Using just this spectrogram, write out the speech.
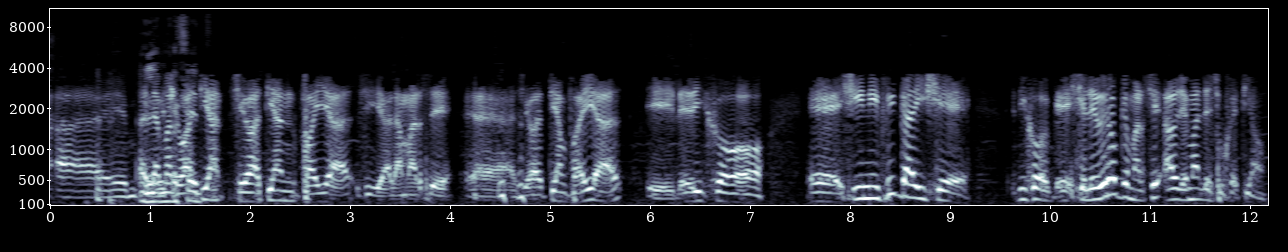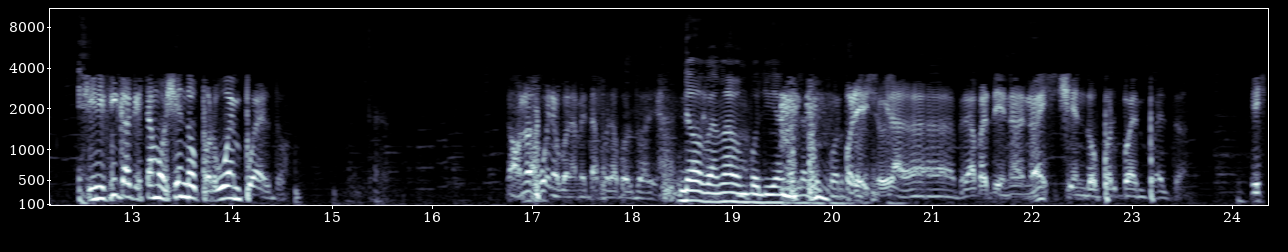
a, eh, A la Marcet. Sebastián, Sebastián Fayad, sí, a la Marce, eh, Sebastián Fayad, y le dijo, eh, significa, dice, dijo que celebró que Marcet hable mal de su gestión. Significa que estamos yendo por buen puerto. No, no es bueno con la metáfora portuaria. No, además un boliviano hablar de puerto. Por eso, claro, pero aparte no, no es yendo por buen puerto, es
